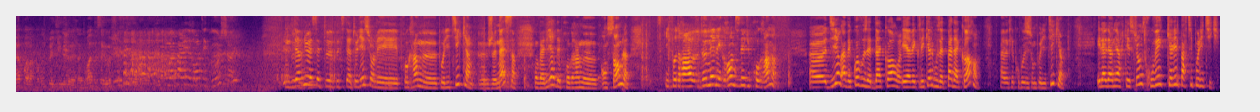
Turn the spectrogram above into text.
Là, pour la partage politique de la droite, de sa gauche. On va parler de droite et de gauche. Donc, bienvenue à cet euh, petit atelier sur les programmes euh, politiques euh, jeunesse. On va lire des programmes euh, ensemble. Il faudra donner les grandes idées du programme, dire avec quoi vous êtes d'accord et avec lesquels vous n'êtes pas d'accord avec les propositions politiques. Et la dernière question, trouver quel est le parti politique.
